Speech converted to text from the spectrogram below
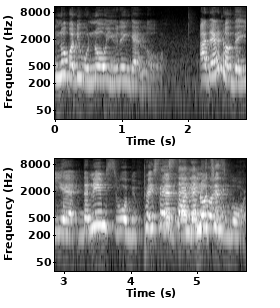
nobody would know you didn't get law. At the end of the year, the names will be pasted, Pasted on the anywhere. notice board.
